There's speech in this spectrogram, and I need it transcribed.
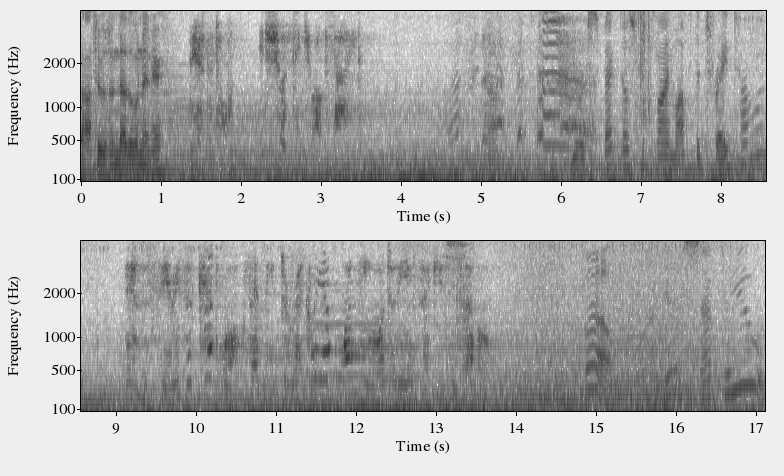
Ah, Thought there was another one in here. There's the door. It should take you outside. You expect us to climb up the trade tower? There's a series of catwalks that lead directly up one floor to the executive level. Well, I guess after you.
